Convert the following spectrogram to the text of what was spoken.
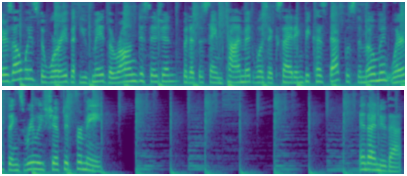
There's always the worry that you've made the wrong decision, but at the same time it was exciting because that was the moment where things really shifted for me. And I knew that,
